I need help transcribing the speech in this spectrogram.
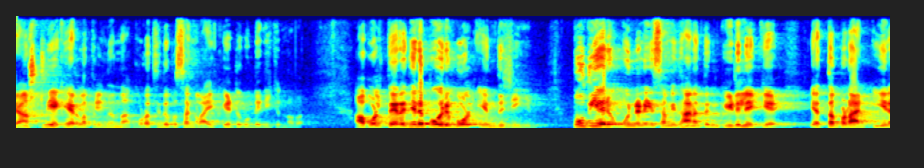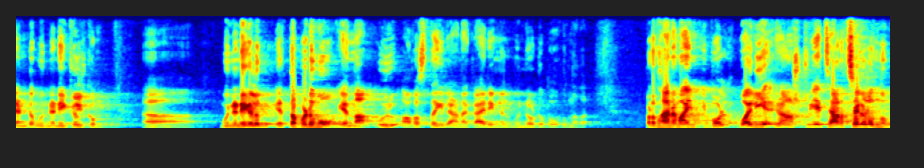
രാഷ്ട്രീയ കേരളത്തിൽ നിന്ന് കുറച്ച് ദിവസങ്ങളായി കേട്ടുകൊണ്ടിരിക്കുന്നത്. അപ്പോൾ തെരഞ്ഞെടുപ്പ് വരുമ്പോൾ എന്ത് ചെയ്യും? പുതിയൊരു മുന്നണി സംവിധാനത്തിന് കീഴിലേക്ക് എത്തപ്പെടാൻ ഈ രണ്ട് മുന്നണികൾക്കും മുന്നണികളും എത്തപ്പെടുമോ എന്ന ഒരു അവസ്ഥയിലാണ് കാര്യങ്ങൾ മുന്നോട്ട് പോകുന്നത്. പ്രധാനമായും ഇപ്പോൾ വലിയ രാഷ്ട്രീയ ചർച്ചകളൊന്നും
